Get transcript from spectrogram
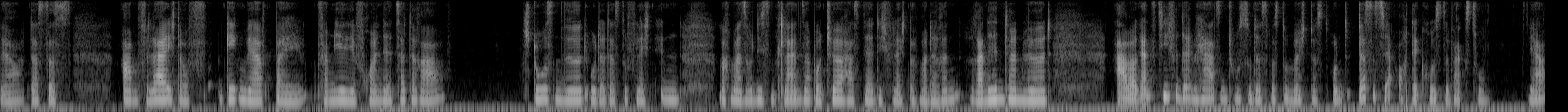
Ja, dass das ähm, vielleicht auf Gegenwehr bei Familie, Freunde etc stoßen wird oder dass du vielleicht in nochmal so diesen kleinen Saboteur hast, der dich vielleicht nochmal darin ranhintern wird. Aber ganz tief in deinem Herzen tust du das, was du möchtest. Und das ist ja auch der größte Wachstum. Ja?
